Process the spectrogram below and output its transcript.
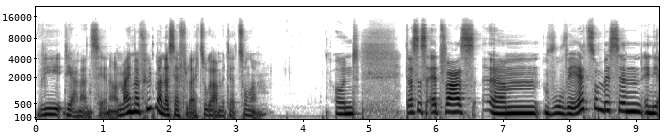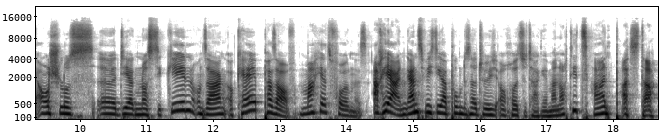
wie die anderen Zähne. Und manchmal fühlt man das ja vielleicht sogar mit der Zunge. Und das ist etwas, ähm, wo wir jetzt so ein bisschen in die Ausschlussdiagnostik äh, gehen und sagen, okay, pass auf, mach jetzt Folgendes. Ach ja, ein ganz wichtiger Punkt ist natürlich auch heutzutage immer noch die Zahnpasta.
